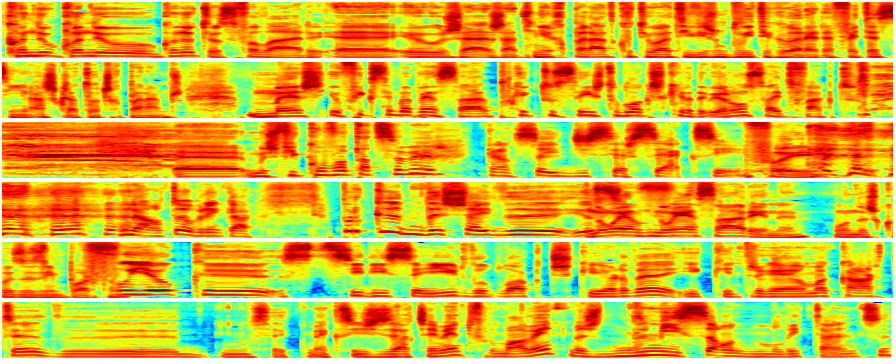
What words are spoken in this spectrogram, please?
Quando, quando, eu, quando eu te ouço falar, eh, eu já, já tinha reparado que o teu ativismo político agora era feito assim, acho que já todos reparamos. Mas eu fico sempre a pensar: porque é que tu saíste do Bloco de Esquerda? Eu não sei de facto. Eh, mas fico com vontade de saber. Cansei de ser sexy. Foi. Não, estou a brincar. Porque me deixei de. Não é, não é essa a arena onde as coisas importam. Fui eu que decidi sair do Bloco de Esquerda e que entreguei uma carta de, não sei como é que se diz exatamente, formalmente, mas de demissão de militante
